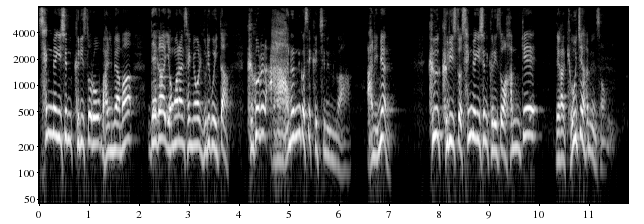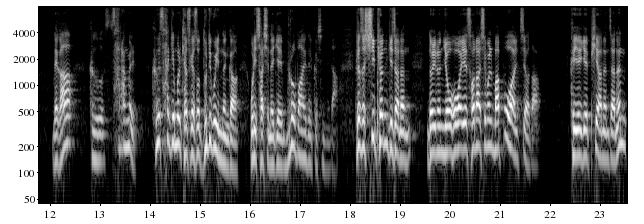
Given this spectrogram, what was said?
생명이신 그리스도로 말미암아 내가 영원한 생명을 누리고 있다. 그거를 아는 것에 그치는가? 아니면 그 그리스도 생명이신 그리스도와 함께 내가 교제하면서 내가 그 사랑을 그 사귐을 계속해서 누리고 있는가 우리 자신에게 물어봐야 될 것입니다. 그래서 시편 기자는 너희는 여호와의 선하심을 맛보아 할지어다. 그에게 피하는 자는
